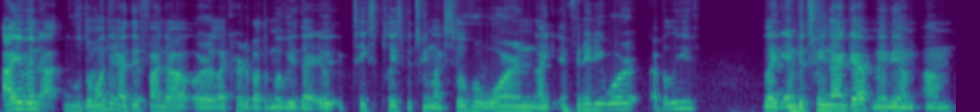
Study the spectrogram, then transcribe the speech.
I even uh, the one thing I did find out or like heard about the movie that it, it takes place between like Civil War and like Infinity War, I believe. Like in between that gap, maybe I'm I'm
